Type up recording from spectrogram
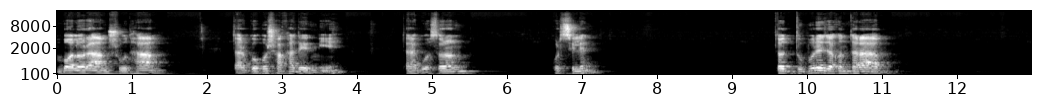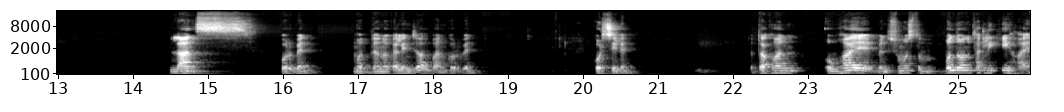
বলরাম সুধাম তার গোপ সখাদের নিয়ে তারা গোচরণ করছিলেন। তো দুপুরে যখন তারা লাঞ্চ করবেন, মধ্যাহ্নকালীন জলপান করবেন, করছিলেন, তো তখন উভয় মানে সমস্ত বন্ধু বান্ধব থাকলে কি হয়?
